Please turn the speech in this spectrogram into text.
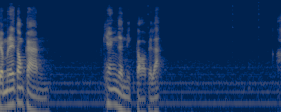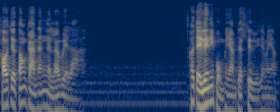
จะไม่ได้ต้องการแค่เงินอีกต่อไปละเขาจะต้องการทั้งเงินและเวลา เข้าใจเรื่องที่ผมพยายามจะสื่อใช่ไหมครับ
